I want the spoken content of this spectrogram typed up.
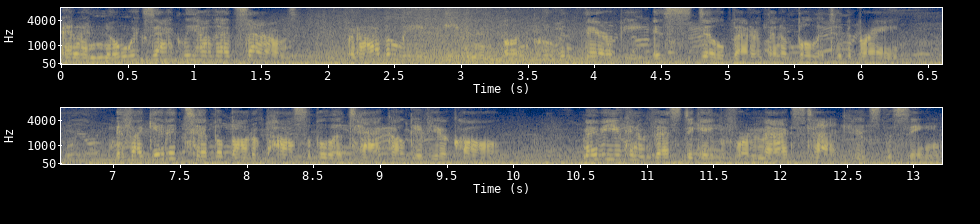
And I know exactly how that sounds, but I believe even an unproven therapy is still better than a bullet to the brain. If I get a tip about a possible attack, I'll give you a call. Maybe you can investigate before MaxTac hits the scene.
